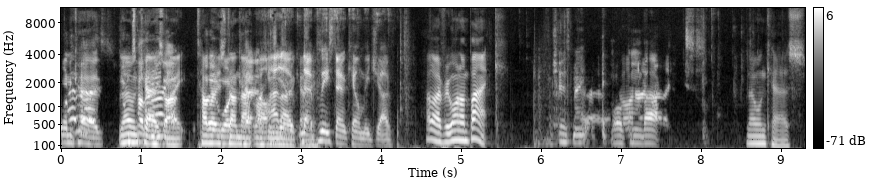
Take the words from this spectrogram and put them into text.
one cares. No one cares, mate. Tubbo's one done that cares. Oh, like a year hello. ago. No, please don't kill me, Joe. Hello, everyone. I'm back. Cheers, mate. Welcome back. No one cares.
